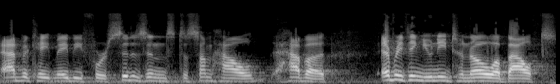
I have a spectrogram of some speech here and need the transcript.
advocate maybe for citizens to somehow have a everything you need to know about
